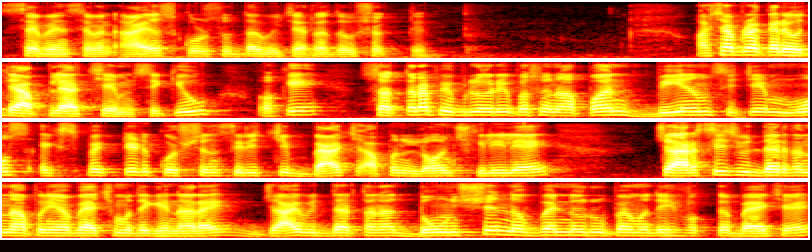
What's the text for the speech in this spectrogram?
seven seven I S code सुद्धा विचारला जाऊ शकते. अशा प्रकारे होते आपले आजचे क्यू ओके सतरा फेब्रुवारीपासून आपण बीएमसीचे मोस्ट एक्सपेक्टेड क्वेश्चन सिरीजची बॅच आपण लॉन्च केलेली आहे. चारशेच विद्यार्थ्यांना आपण या बॅचमध्ये घेणार आहे. ज्या विद्यार्थ्यांना दोनशे नव्याण्णव रुपयामध्ये ही फक्त बॅच आहे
